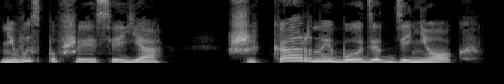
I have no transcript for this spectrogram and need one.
невыспавшаяся я. Шикарный будет денек.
